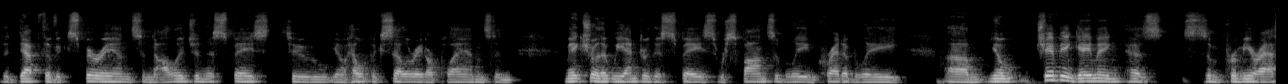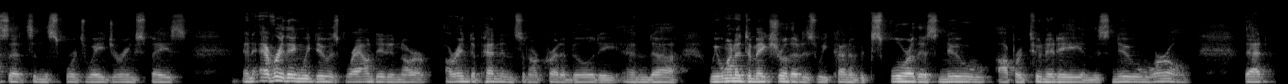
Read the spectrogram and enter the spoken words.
the depth of experience and knowledge in this space to, you know, help accelerate our plans and make sure that we enter this space responsibly, incredibly. Um, you know, Champion Gaming has some premier assets in the sports wagering space, and everything we do is grounded in our our independence and our credibility. And uh, we wanted to make sure that as we kind of explore this new opportunity and this new world, that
